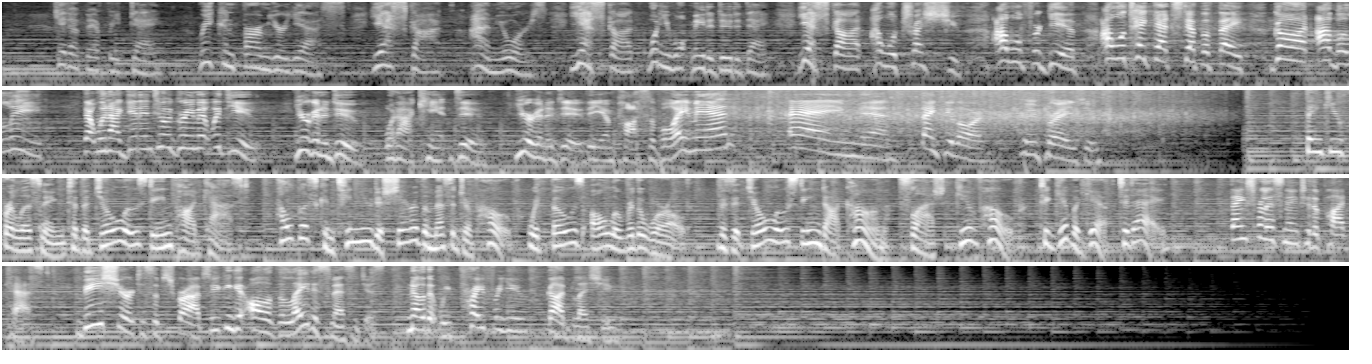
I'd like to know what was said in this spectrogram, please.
Get up every day, reconfirm your yes. Yes, God, I am yours. Yes, God, what do you want me to do today? Yes, God, I will trust you. I will forgive. I will take that step of faith. God, I believe that when I get into agreement with you, you're going to do what I can't do. You're going to do the impossible. Amen. Amen. Thank you, Lord. We praise you. Thank you for listening to the Joel Osteen Podcast. Help us continue to share the message of hope with those all over the world. Visit joelosteen.com slash give hope to give a gift today. Thanks for listening to the podcast. Be sure to subscribe so you can get all of the latest messages. Know that we pray for you. God bless you.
